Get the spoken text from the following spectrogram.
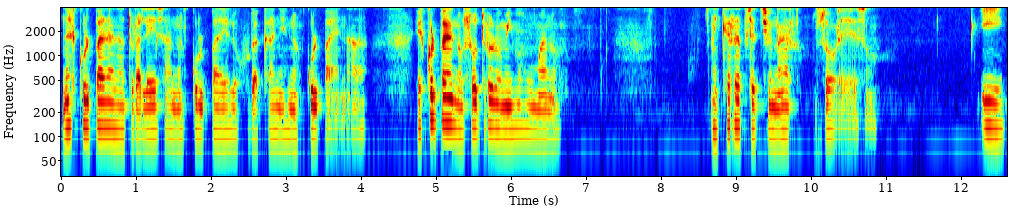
no es culpa de la naturaleza, no es culpa de los huracanes, no es culpa de nada. Es culpa de nosotros los mismos humanos. Hay que reflexionar sobre eso y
